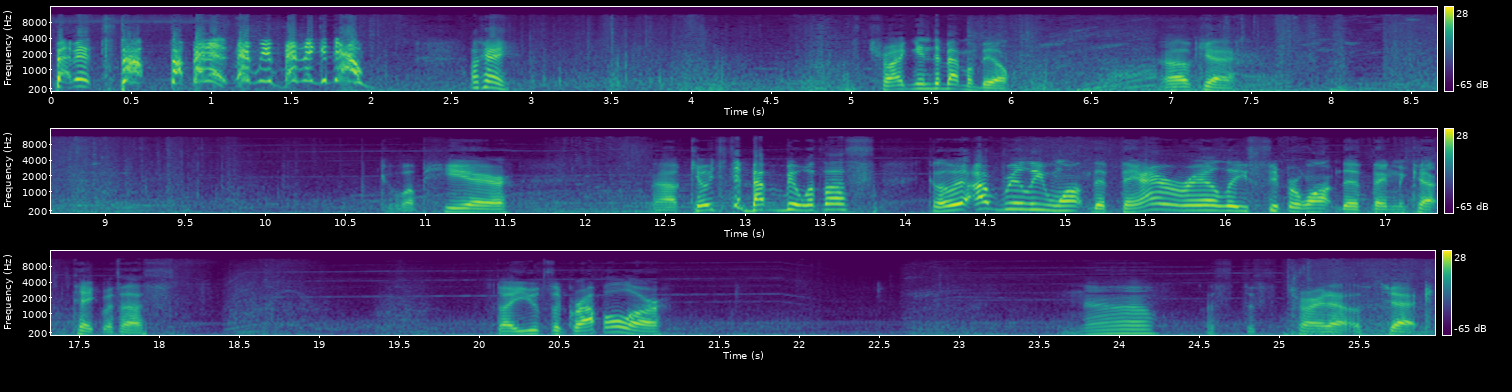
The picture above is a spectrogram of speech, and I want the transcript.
Batman, stop! Stop! Batman, Batman, Batman, get down! Okay. Let's try getting the Batmobile. Okay. Go up here. Now, can we take the Batmobile with us? Cause I really want this thing. I really super want this thing to take with us. Do I use the grapple or? No. Let's just try it out. Let's check.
